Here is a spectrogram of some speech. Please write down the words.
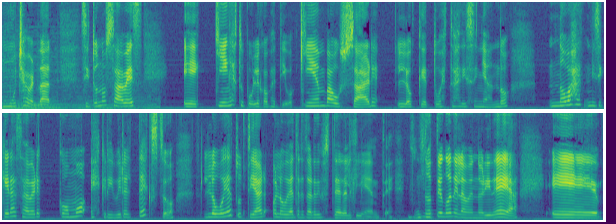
mucha verdad. Si tú no sabes eh, quién es tu público objetivo, quién va a usar lo que tú estás diseñando, no vas a ni siquiera saber cómo escribir el texto. ¿Lo voy a tutear o lo voy a tratar de usted al cliente? No tengo ni la menor idea. Eh,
